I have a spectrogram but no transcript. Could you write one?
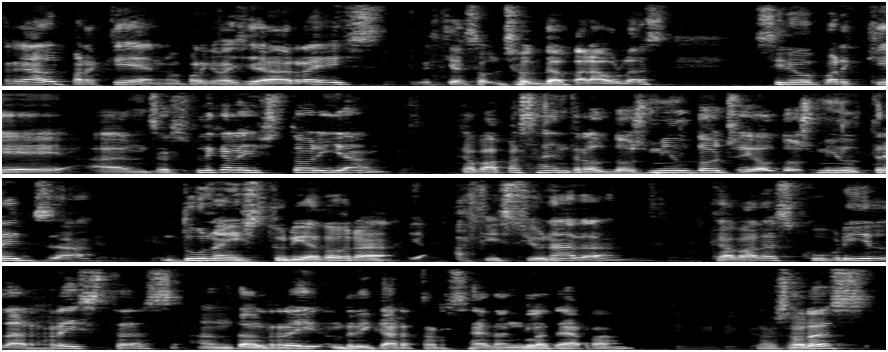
real per què? No perquè vagi a Reis, que és el joc de paraules, sinó perquè ens explica la història que va passar entre el 2012 i el 2013 d'una historiadora aficionada que va descobrir les restes del rei Ricard III d'Anglaterra. Aleshores,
